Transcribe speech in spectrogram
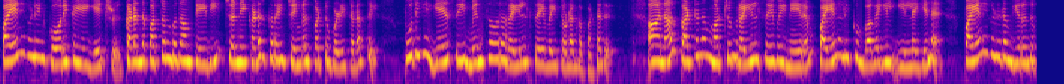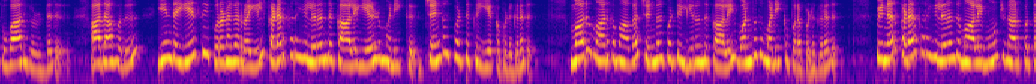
பயணிகளின் கோரிக்கையை ஏற்று கடந்த பத்தொன்பதாம் தேதி சென்னை கடற்கரை செங்கல்பட்டு வழித்தடத்தில் புதிய ஏசி மின்சார ரயில் சேவை தொடங்கப்பட்டது. ஆனால் கட்டணம் மற்றும் ரயில் சேவை நேரம் பயனளிக்கும் வகையில் இல்லை என பயணிகளிடம் இருந்து புகார் எழுந்தது. அதாவது இந்த ஏசி புறநகர் ரயில் கடற்கரையிலிருந்து காலை ஏழு மணிக்கு செங்கல்பட்டுக்கு இயக்கப்படுகிறது. மறுமார்க்கமாக செங்கல்பட்டில் இருந்து காலை ஒன்பது மணிக்கு புறப்படுகிறது. பின்னர் கடற்கரையிலிருந்து மாலை மூன்று நாற்பத்தி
